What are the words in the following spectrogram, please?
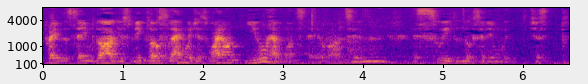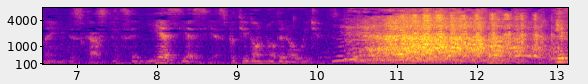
pray to the same God. You speak close languages. Why don't you have one state of all citizens? The Swede looks at him with just disgust and said, Yes, yes, yes, but you don't know the Norwegians. so if,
